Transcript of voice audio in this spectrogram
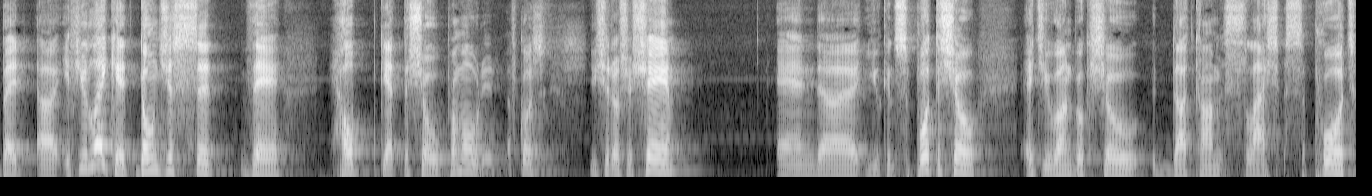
But uh, if you like it, don't just sit there. Help get the show promoted. Of course, you should also share, and uh, you can support the show at yaronbrookshow.com slash support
